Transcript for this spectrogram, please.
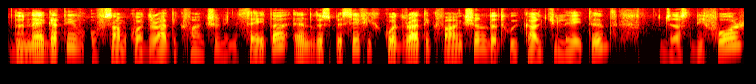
the negative of some quadratic function in theta and the specific quadratic function that we calculated just before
